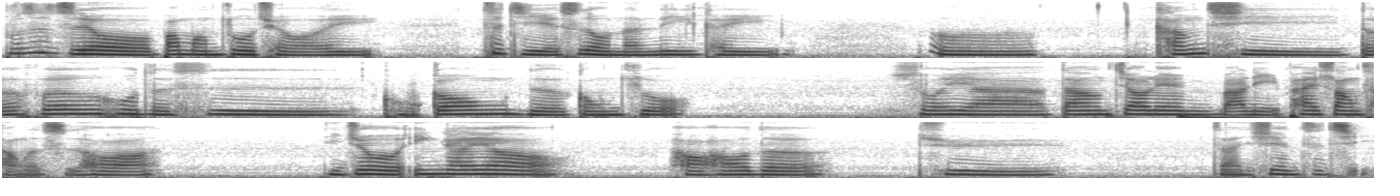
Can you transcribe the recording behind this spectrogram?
不是只有帮忙做球而已。自己也是有能力可以，嗯，扛起得分或者是苦攻的工作。所以啊，当教练把你派上场的时候啊，你就应该要好好的去展现自己，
